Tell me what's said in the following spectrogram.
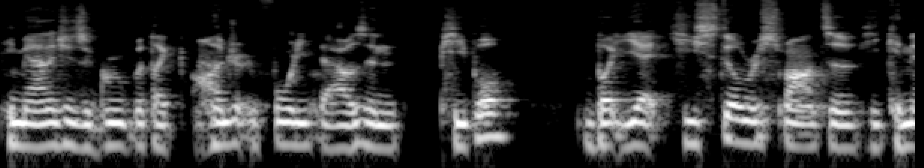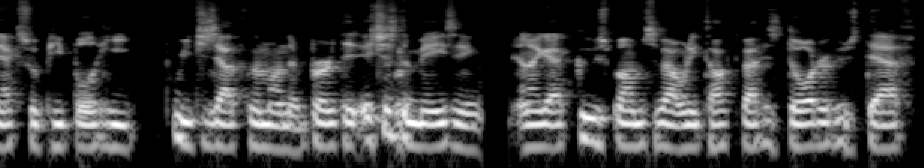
He manages a group with like 140,000 people but yet he's still responsive. He connects with people. He reaches out to them on their birthday. It's just amazing. And I got goosebumps about when he talked about his daughter who's deaf.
